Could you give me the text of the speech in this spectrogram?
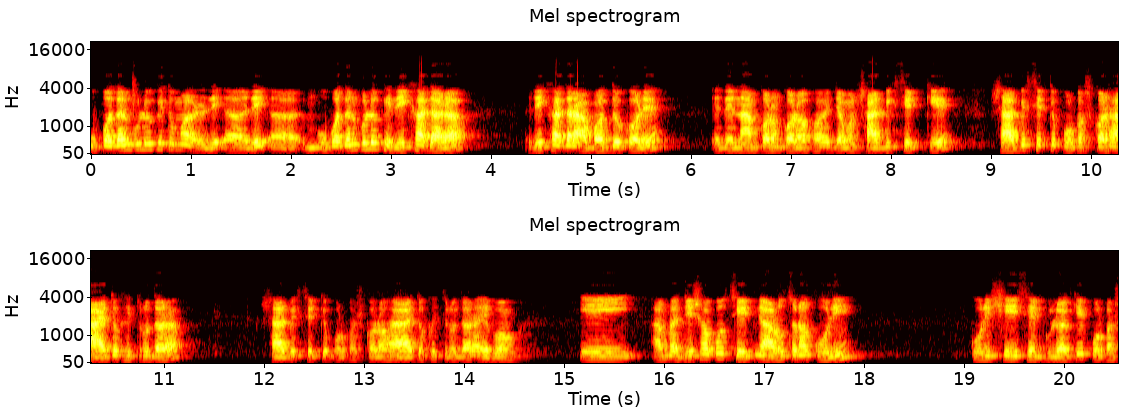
উপাদানগুলোকে তোমার উপাদানগুলোকে রেখা দ্বারা রেখা দ্বারা আবদ্ধ করে এদের নামকরণ করা হয়। যেমন সার্বিক সেটকে সার্বিক সেটকে প্রকাশ করা হয় আয়তক্ষেত্র দ্বারা। সার্বিক সেটকে প্রকাশ করা হয় আয়তক্ষেত্র দ্বারা এবং এই আমরা যে সকল সেট নিয়ে আলোচনা করি করি সেই সেটগুলোকে প্রকাশ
